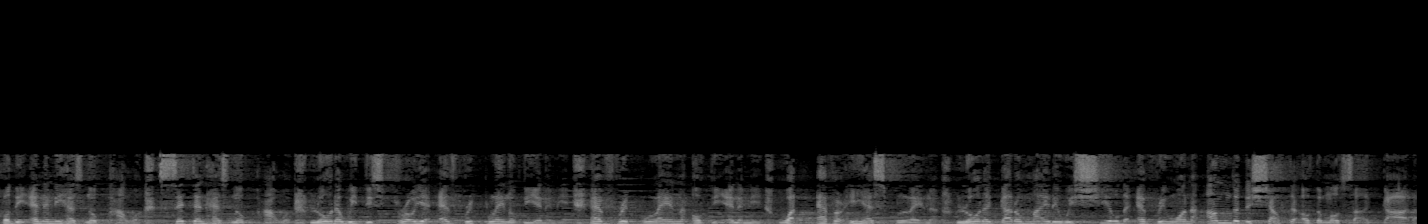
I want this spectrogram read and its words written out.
for the enemy has no power. Satan has no power. Lord, we destroy every plan of the enemy, every plan of the enemy, whatever he has planned. Lord God, God Almighty, we shield everyone under the shelter of the Most High God.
